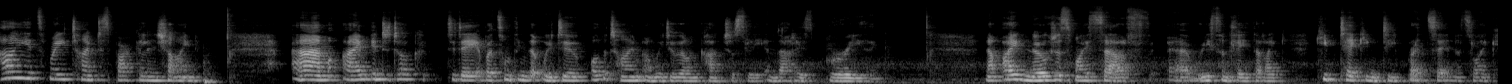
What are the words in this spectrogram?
Hi, it's Marie, time to sparkle and shine. Um, I'm in to talk today about something that we do all the time and we do it unconsciously, and that is breathing. Now, I've noticed myself uh, recently that I keep taking deep breaths in. It's like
